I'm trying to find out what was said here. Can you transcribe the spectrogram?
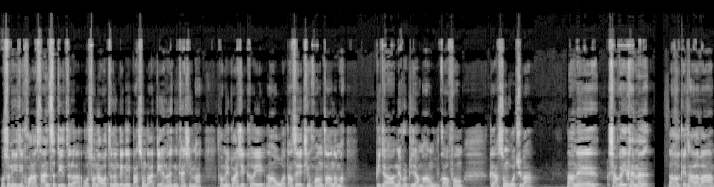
我说你已经换了三次地址了，我说那我只能给你把送达点了，你看行吗？他说没关系，可以。然后我当时也挺慌张的嘛，比较那会儿比较忙，午高峰，给他送过去吧。然后那小哥一开门，然后给他了吧，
